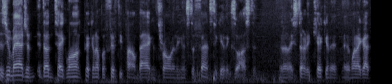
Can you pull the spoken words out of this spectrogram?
as you imagine, it doesn't take long picking up a 50 pound bag and throwing it against the fence to get exhausted. And then I started kicking it. And when I got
